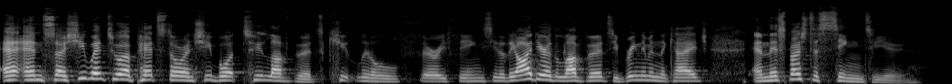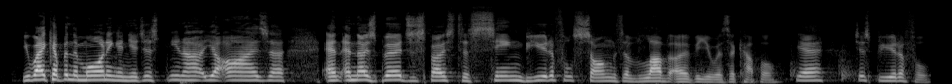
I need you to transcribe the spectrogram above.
And, and, so she went to a pet store and she bought two lovebirds, cute little furry things. You know, the idea of the lovebirds, you bring them in the cage and they're supposed to sing to you. You wake up in the morning and you're just, you know, your eyes are, and, and those birds are supposed to sing beautiful songs of love over you as a couple. Yeah? Just beautiful.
